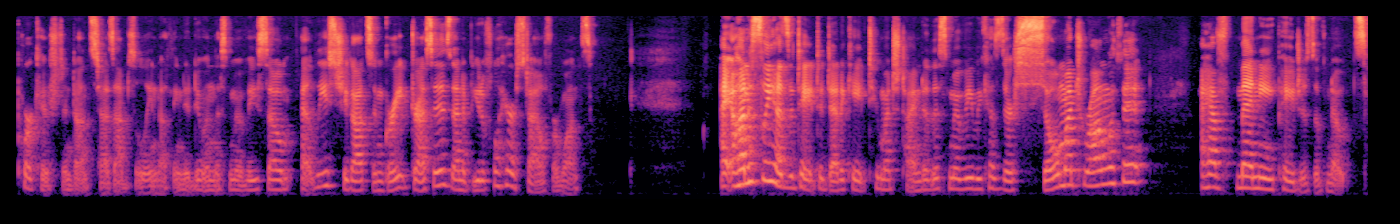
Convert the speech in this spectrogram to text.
Poor Kirsten Dunst has absolutely nothing to do in this movie, so at least she got some great dresses and a beautiful hairstyle for once. I honestly hesitate to dedicate too much time to this movie because there's so much wrong with it. I have many pages of notes.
